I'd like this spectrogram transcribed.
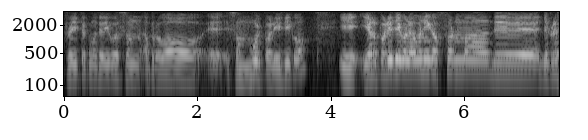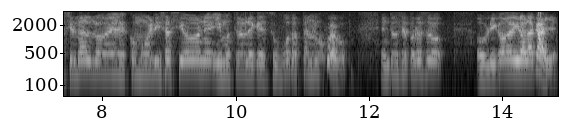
proyectos, como te digo, son aprobados, eh, son muy políticos. Y, y, a los políticos la única forma de, de presionarlo es con movilizaciones y mostrarle que sus votos están en juego. Entonces por eso obligado a ir a la calle,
